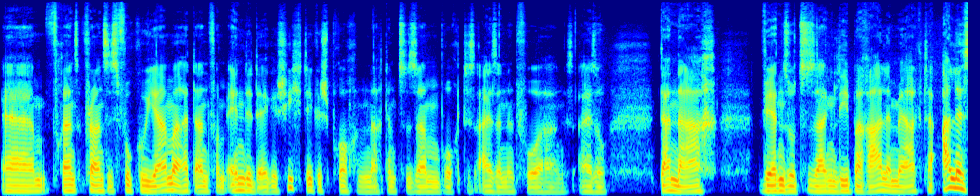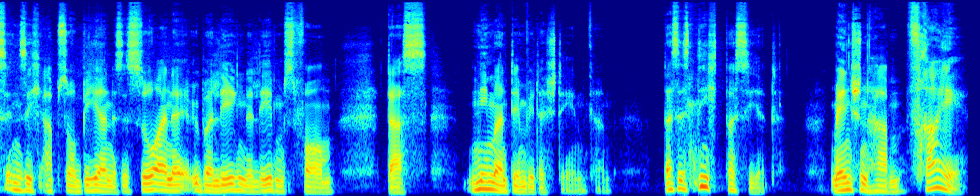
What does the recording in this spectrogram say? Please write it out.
Ähm, Francis Fukuyama hat dann vom Ende der Geschichte gesprochen, nach dem Zusammenbruch des Eisernen Vorhangs. Also danach werden sozusagen liberale Märkte alles in sich absorbieren. Es ist so eine überlegene Lebensform, dass niemand dem widerstehen kann. Das ist nicht passiert. Menschen haben frei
